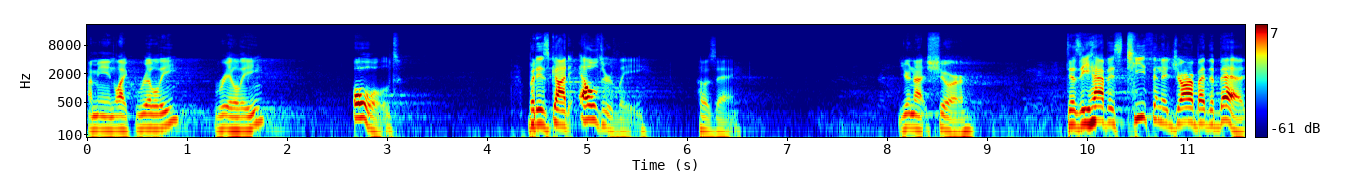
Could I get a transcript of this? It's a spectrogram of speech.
I mean, like really, really old. But is God elderly, Jose? You're not sure. Does he have his teeth in a jar by the bed?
